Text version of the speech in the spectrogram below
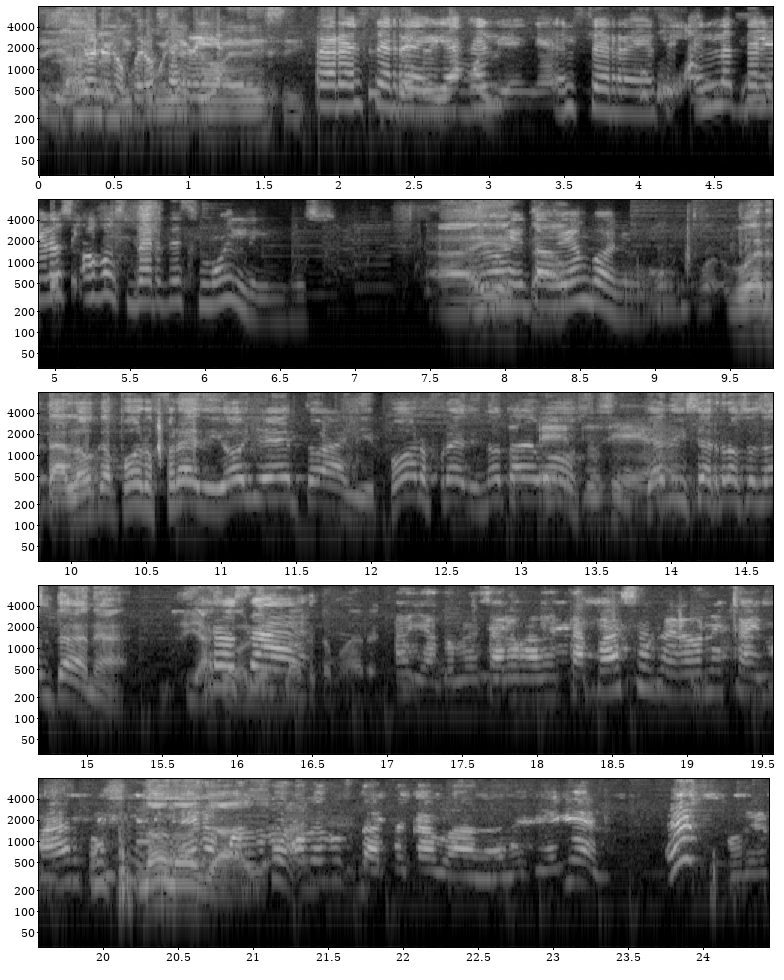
no, no, no, pero se reía. Pero él se reía, él, él, se reía. Él tenía los ojos verdes muy lindos. Ahí está. bien bonito. Huerta loca por Freddy. Oye esto, Angie, por Freddy, nota de voz. ¿Qué dice Rosa Santana? Ya Rosa. ya comenzaron a destaparse Verónica y Marcos. No, no, ya. ¿Cuándo dejó de gustarte Cavada? Desde ayer. Por el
